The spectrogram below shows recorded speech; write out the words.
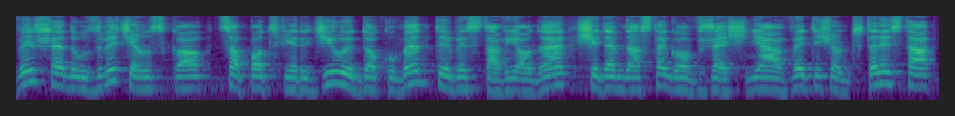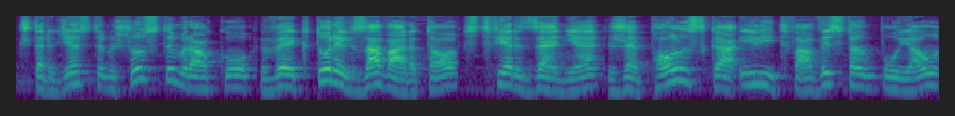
wyszedł zwycięsko, co potwierdziły dokumenty wystawione 17 września w 1446 roku, w których zawarto stwierdzenie, że Polska i Litwa występują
